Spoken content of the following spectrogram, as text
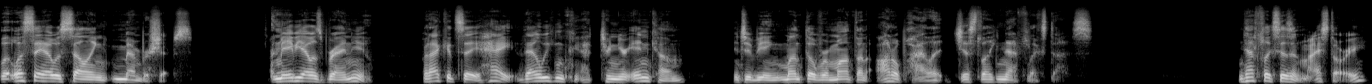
let, us say I was selling memberships and maybe I was brand new, but I could say, hey, then we can turn your income into being month over month on autopilot, just like Netflix does. Netflix isn't my story,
